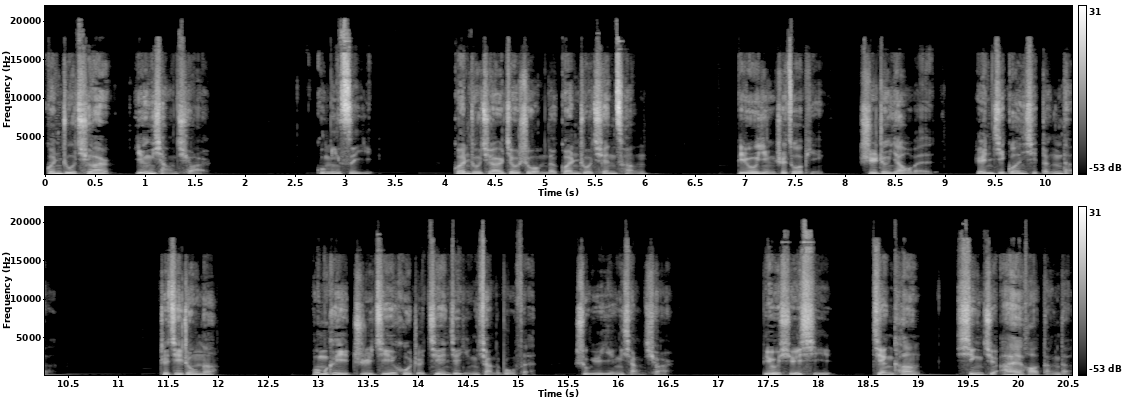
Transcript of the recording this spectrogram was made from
关注圈、影响圈。顾名思义。关注圈就是我们的关注圈层，比如影视作品、时政要闻、人际关系等等。这其中呢，我们可以直接或者间接影响的部分属于影响圈，比如学习、健康、兴趣爱好等等。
